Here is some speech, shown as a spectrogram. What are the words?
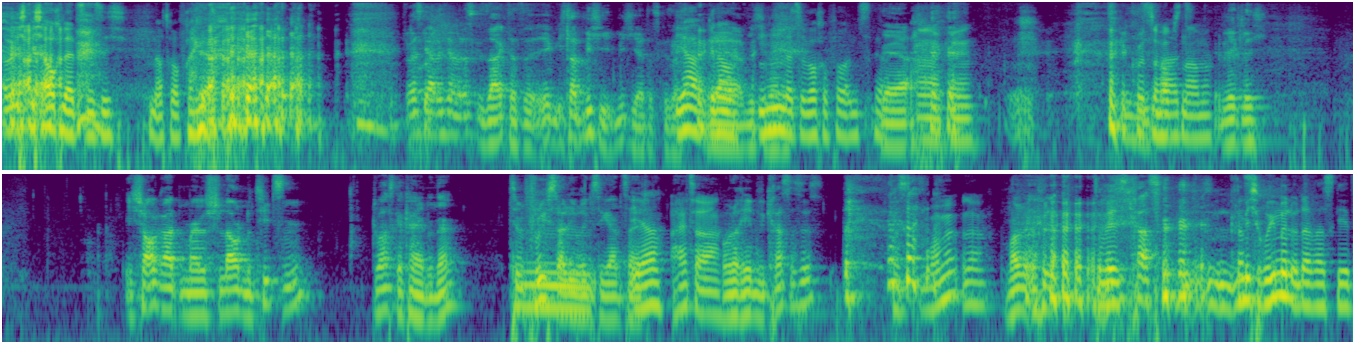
Aber ich, ich auch letztens. Ich bin auch drauf reingegangen. Ich weiß gar nicht, wer mir das gesagt hatte. Ich glaube, Michi. Michi hat das gesagt. Ja, genau. Ja, Michi. mhm, letzte Woche vor uns. Ja. ja, ja. Ah, okay. Kurze Smart. Hauptnahme. Wirklich. Ich schaue gerade in meine schlauen Notizen. Du hast gar keine, ne? Tim Freestyle Mm, übrigens die ganze Zeit. Ja, Alter. Wollen wir reden, wie krass das ist? Was, wollen wir? Oder? Wollen wir, du willst krass. mich rühmen oder was geht?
